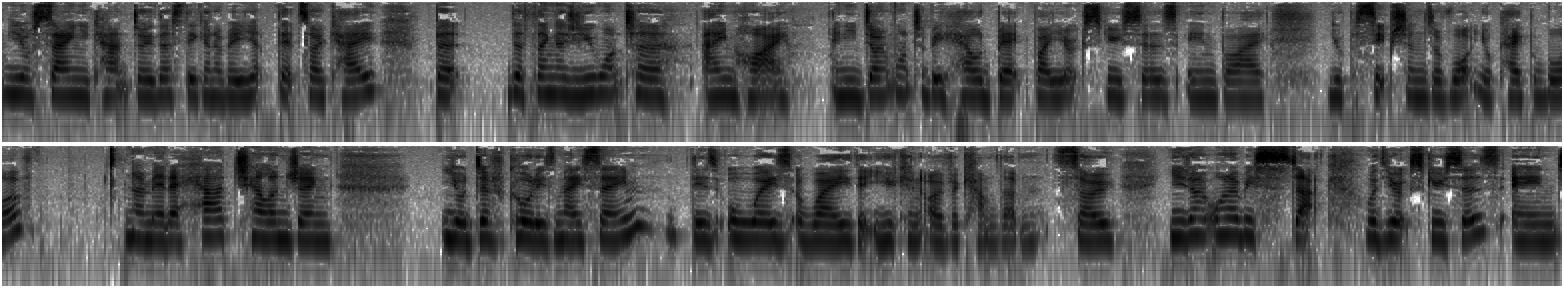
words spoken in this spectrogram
you're saying you can't do this, they're going to be, yep, that's okay. But the thing is, you want to aim high and you don't want to be held back by your excuses and by your perceptions of what you're capable of. No matter how challenging your difficulties may seem, there's always a way that you can overcome them. So you don't want to be stuck with your excuses and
